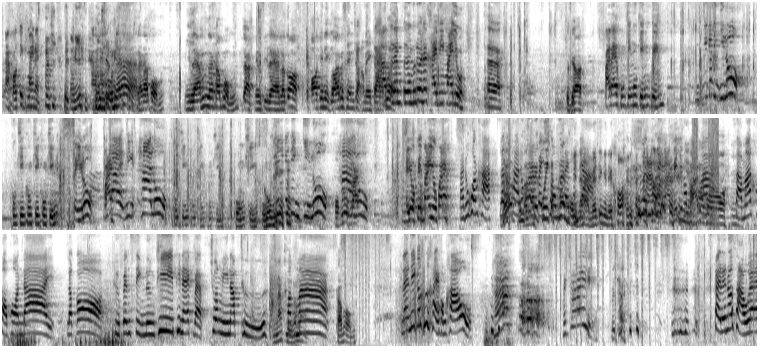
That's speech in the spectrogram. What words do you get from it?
อะขอติดไม้หน่อยติดตรงนี้มีทูน่านะครับผม มีแลมนะครับผมจากนิวซีแลนด์แล้วก็ออร์แกนิกร้อยเปอร์เซ็นต์จากอเมริกาอะด้วยเตือนเตือนก็ด้วยนะใครมีไม้อยู่ เออ สุดยอด ไปไปคุ้งคิงคุ้งคิงคุ้งคิงมีกระดิ่งกี่ลูกคุ้งคิงคุ้งคิงคุ้งคิงสี่ลูก ไป ใช่ มีห้าลูกคุ้งคิงคุ้งคิงคุ้งคิงคุ้งคิงคุ้งมีกระดิ่งกี่ลูกหกลูกห้าละ ลูก ไอหยกติดไม้อยู่ไปไปทุกคนค่ะเราจะพาทุกคนเดี๋ยวผมพาไปไปคุยชกับมเพื่ออะนไรผมสักอย่างเม็ดยังอยู่ในคอเพื่อนเอาเนี่ยอาหารเม็ดยังอยู่เขาในบอกว่าคอสามารถขอพรได้ แล้วก็ถือเป็นสิ่งหนึ่งที่พี่แน็กแบบช่วงนี้นับถือนับถือมากครับผมๆและนี่ก็คือไข่ของเขาฮะไม่ใช่ ไม่ใช่ ไข่ไดโนเสาร์ไง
